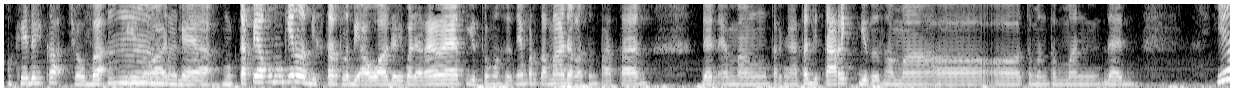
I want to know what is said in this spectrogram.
oke deh kak coba Hmm, gitu kan bener. kayak tapi aku mungkin lebih start lebih awal daripada Reret gitu maksudnya pertama ada kesempatan dan emang ternyata ditarik gitu sama eh, eh, teman-teman dan ya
